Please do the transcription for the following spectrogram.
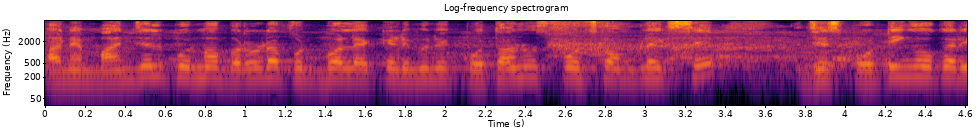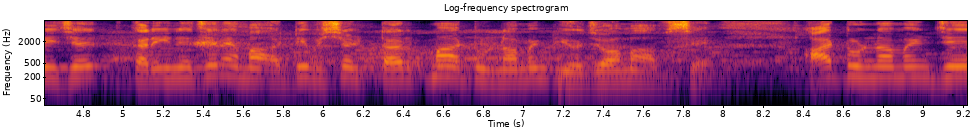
અને માંજલપુરમાં બરોડા ફૂટબોલ એકેડમીનું એક પોતાનું સ્પોર્ટ્સ કોમ્પ્લેક્સ છે, જે સ્પોર્ટિંગો કરી છે, કરીને છે ને એમાં આર્ટિફિશિયલ ટર્ફમાં આ ટુર્નામેન્ટ યોજવામાં આવશે. આ ટુર્નામેન્ટ જે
